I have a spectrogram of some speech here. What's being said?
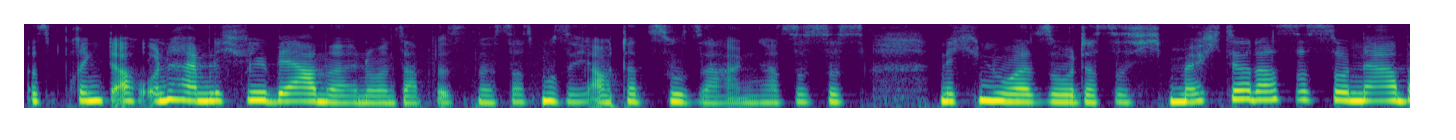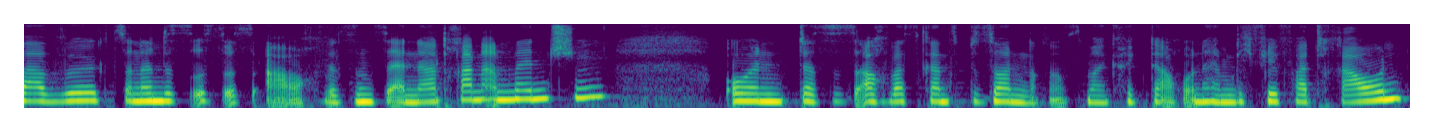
es bringt auch unheimlich viel Wärme in unser Business, das muss ich auch dazu sagen. Also es ist nicht nur so, dass ich möchte, dass es so nahbar wirkt, sondern das ist es auch. Wir sind sehr nah dran an Menschen und das ist auch was ganz Besonderes. Man kriegt da auch unheimlich viel Vertrauen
